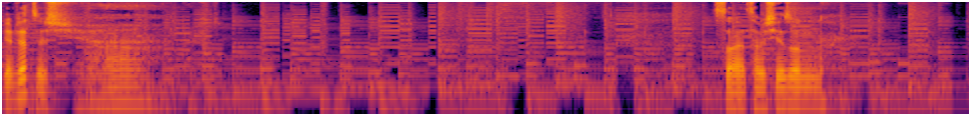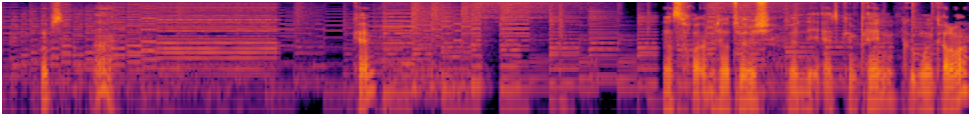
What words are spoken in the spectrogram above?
44. Ja, So, jetzt habe ich hier so ein... Ups. Ah. Okay. Das freut mich natürlich, wenn die Ad-Campaign, gucken wir gerade mal.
